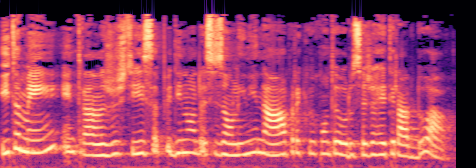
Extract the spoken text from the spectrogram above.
e também entrar na justiça pedindo uma decisão liminar para que o conteúdo seja retirado do ar.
